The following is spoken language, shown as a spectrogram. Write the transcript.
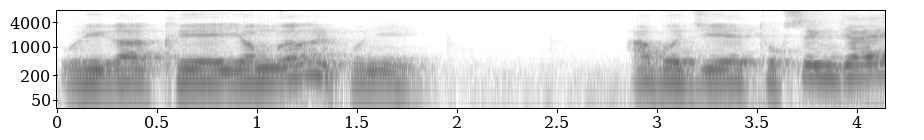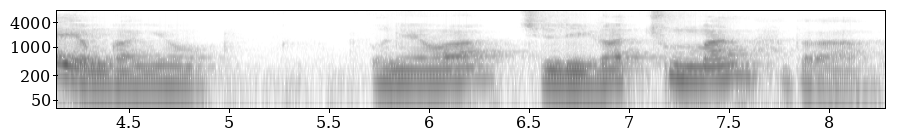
우리가 그의 영광을 보니 아버지의 독생자의 영광이요 은혜와 진리가 충만하더라.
